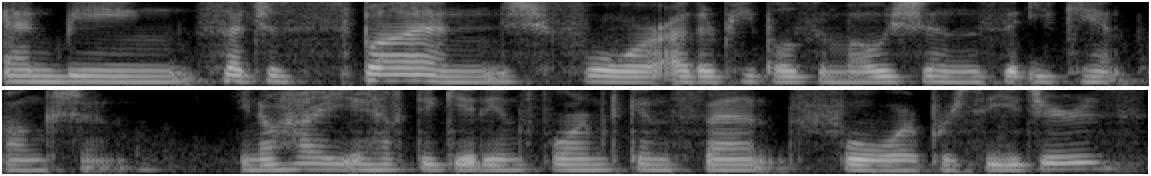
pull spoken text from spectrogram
and being such a sponge for other people's emotions that you can't function. You know how you have to get informed consent for procedures?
